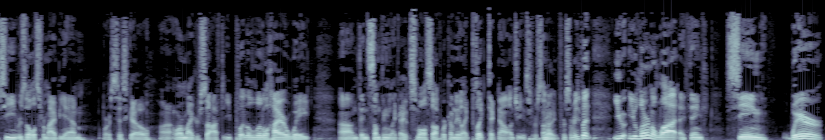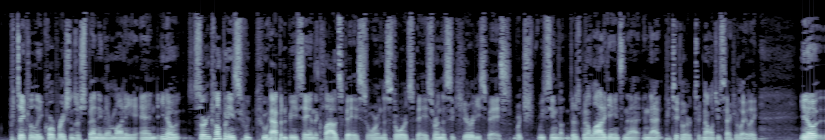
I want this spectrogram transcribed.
see results from IBM or Cisco uh, or Microsoft, you put a little higher weight um, than something like a small software company like Qlik Technologies for some Right. for some reason. But you you learn a lot, I think, seeing where particularly corporations are spending their money, and you know, certain companies who who happen to be say in the cloud space or in the storage space or in the security space, which we've seen there's been a lot of gains in that in that particular technology sector lately. You know,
